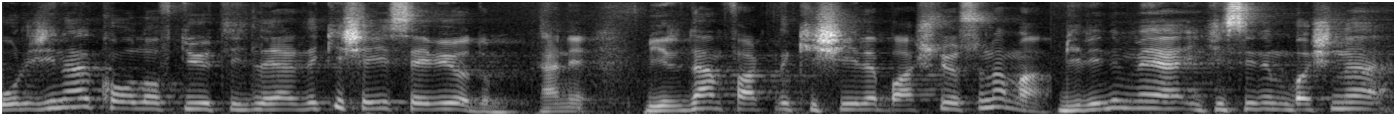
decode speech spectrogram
orijinal Call of Duty'lerdeki şeyi seviyordum. Hani birden farklı kişiyle başlıyorsun ama birinin veya ikisinin başına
